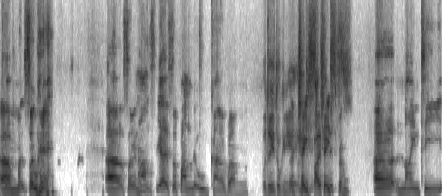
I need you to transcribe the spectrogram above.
Um, so we're uh, so enhanced. Yeah, it's a fun little kind of um What are you talking here? a chase chase minutes? film. Uh, 90,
